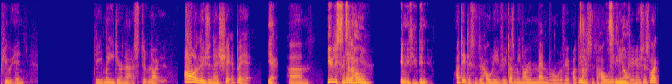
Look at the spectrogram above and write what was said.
Putin, the media and that's like are losing their shit a bit. Yeah. Um, You listened to the whole interview, didn't you? I did listen to the whole interview. Doesn't mean I remember all of it, but I did No, listen to the whole interview, not. and it was just like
